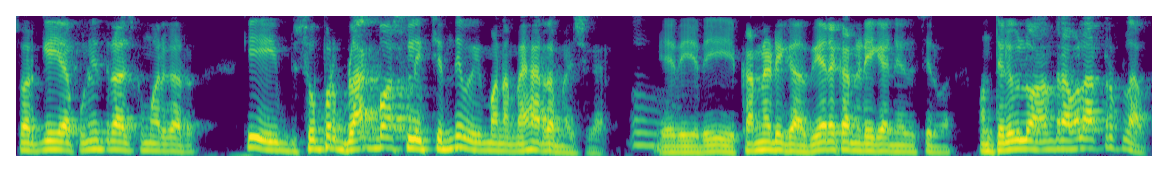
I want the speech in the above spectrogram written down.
స్వర్గీయ పునీత్ రాజ్ కుమార్ గారుకి సూపర్ బ్లాక్ బాస్టర్లు ఇచ్చింది మన మెహర్ రమేష్ గారు. ఏది ఇది కన్నడిగా వీర కన్నడిగా అనేది సినిమా. మన తెలుగులో ఆంధ్ర వల్ల అటర్ ఫ్లాప్.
